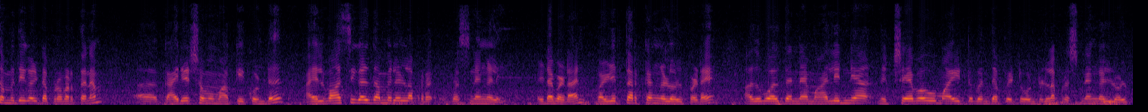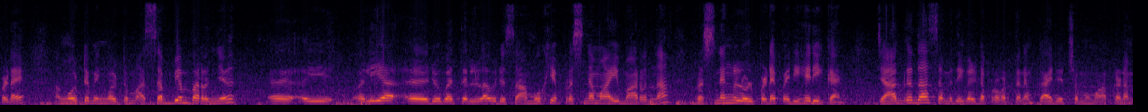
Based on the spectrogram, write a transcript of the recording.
സമിതികളുടെ പ്രവർത്തനം കാര്യക്ഷമമാക്കിക്കൊണ്ട് അയൽവാസികൾ തമ്മിലുള്ള പ്ര പ്രശ്നങ്ങളിൽ ഇടപെടാൻ വഴിത്തർക്കങ്ങൾ ഉൾപ്പെടെ അതുപോലെ തന്നെ മാലിന്യ നിക്ഷേപവുമായിട്ട് ബന്ധപ്പെട്ടുകൊണ്ടുള്ള പ്രശ്നങ്ങളിലുൾപ്പെടെ അങ്ങോട്ടും ഇങ്ങോട്ടും അസഭ്യം പറഞ്ഞ് ഈ വലിയ രൂപത്തിലുള്ള ഒരു സാമൂഹ്യ പ്രശ്നമായി മാറുന്ന പ്രശ്നങ്ങൾ ഉൾപ്പെടെ പരിഹരിക്കാൻ ജാഗ്രതാ സമിതികളുടെ പ്രവർത്തനം കാര്യക്ഷമമാക്കണം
